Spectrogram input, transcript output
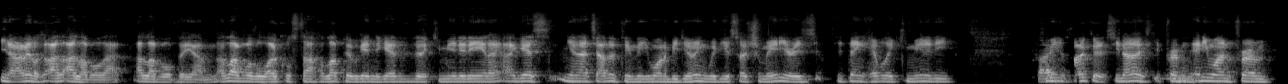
you know, I mean, look, I, I, love all that. I love all the um, I love all the local stuff. I love people getting together, the community, and I, I guess you know that's the other thing that you want to be doing with your social media is, is being heavily community focus. focus. You know, from mm. anyone from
